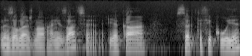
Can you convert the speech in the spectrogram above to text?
незалежна організація, яка сертифікує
